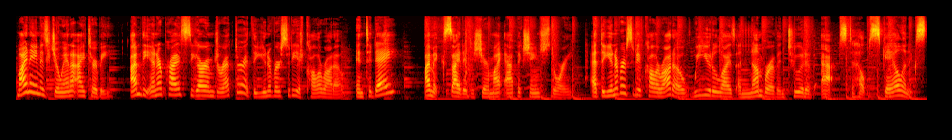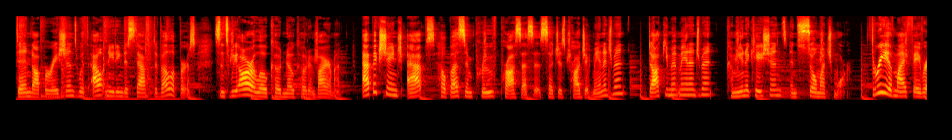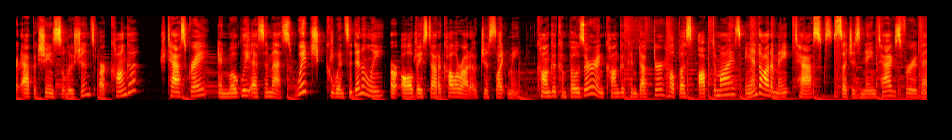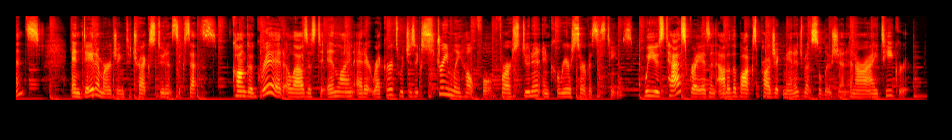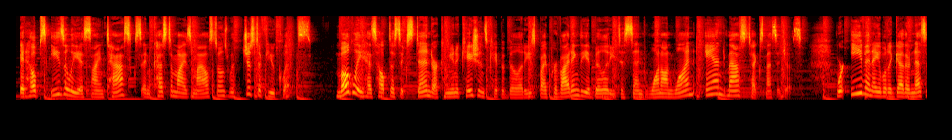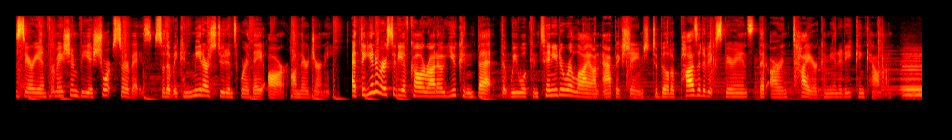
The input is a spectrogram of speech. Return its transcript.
My name is Joanna Iturbe. I'm the Enterprise CRM Director at the University of Colorado, and today I'm excited to share my App Exchange story. At the University of Colorado, we utilize a number of intuitive apps to help scale and extend operations without needing to staff developers, since we are a low code, no code environment. App Exchange apps help us improve processes such as project management, document management, communications, and so much more. Three of my favorite App Exchange solutions are Conga, TaskRay, and Mogli SMS, which coincidentally are all based out of Colorado, just like me. Conga Composer and Conga Conductor help us optimize and automate tasks such as name tags for events and data merging to track student success. Conga Grid allows us to inline edit records, which is extremely helpful for our student and career services teams. We use TaskRay as an out of the box project management solution in our IT group. It helps easily assign tasks and customize milestones with just a few clicks. Mogli has helped us extend our communications capabilities by providing the ability to send one on one and mass text messages. We're even able to gather necessary information via short surveys so that we can meet our students where they are on their journey. At the University of Colorado, you can bet that we will continue to rely on App Exchange to build a positive experience that our entire community can count on.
